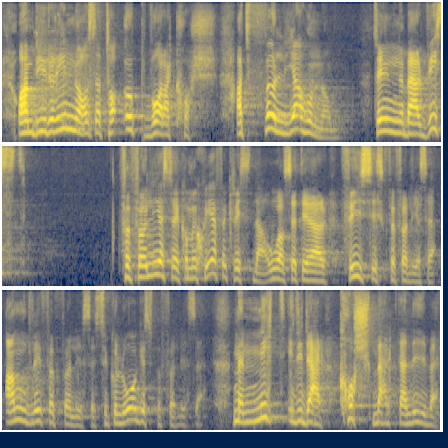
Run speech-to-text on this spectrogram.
Och han bjuder in oss att ta upp våra kors, att följa honom. Så det innebär visst Förföljelse kommer ske för kristna oavsett det är fysisk förföljelse, andlig förföljelse, psykologisk förföljelse. Men mitt i det där korsmärkta livet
